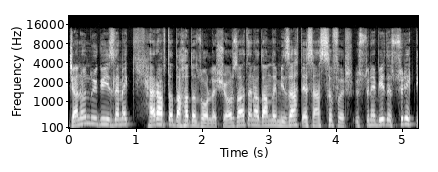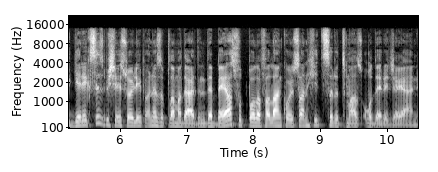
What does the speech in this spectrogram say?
Can Önduygu'yu izlemek her hafta daha da zorlaşıyor. Zaten adamda mizah desen sıfır. Üstüne bir de sürekli gereksiz bir şey söyleyip öne zıplama derdinde. Beyaz futbola falan koysan hiç sırıtmaz o derece yani.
